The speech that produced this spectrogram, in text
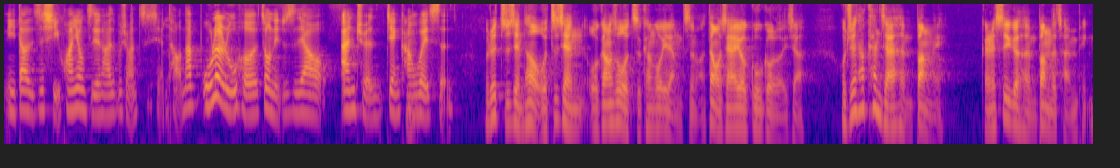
你到底是喜欢用指险套还是不喜欢指险套。那无论如何，重点就是要安全、健康、卫生。嗯。我觉得指险套，我之前我刚刚说我只看过一两次嘛，但我现在又 Google 了一下，我觉得它看起来很棒哎，感觉是一个很棒的产品。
